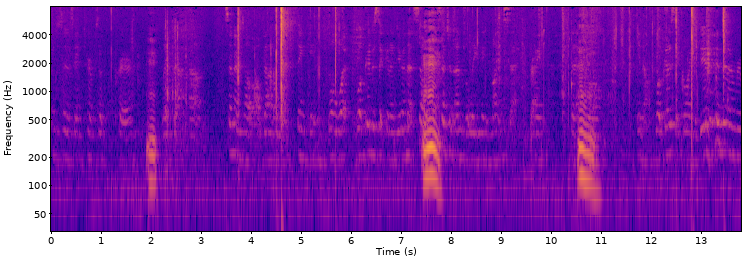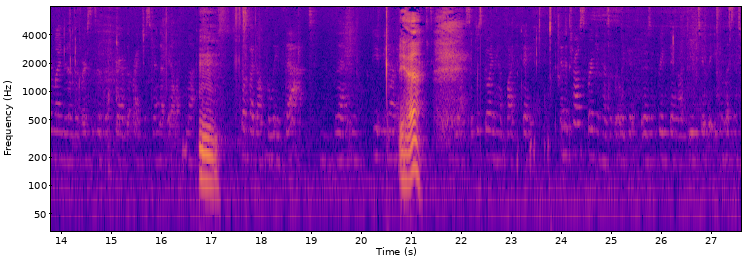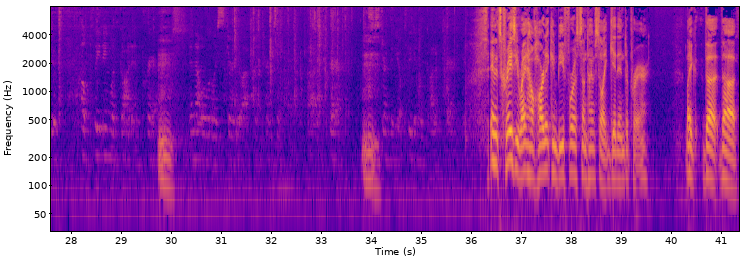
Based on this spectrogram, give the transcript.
in terms of prayer, Mm. like that. Um, sometimes I'll, I'll battle with thinking, well, what, what good is it going to do? And that's so, Mm. such an unbelieving mindset, right? That, Mm. you know, what good is it going to do? And then I'm reminded of the verses of the prayer of the righteous man that availeth much. Mm. So if I don't believe that, then, you, you know I mean? Yeah. Yeah, so just going to him by faith. And then Charles Spurgeon has a really good, there's a free thing on YouTube that you can listen to called Pleading with God in Prayer. Mm. And that will really stir you up in terms of uh, prayer. Mm. Strengthen you up pleading with God in prayer. you know. And it's crazy, right? How hard it can be for us sometimes to like get into prayer. Like the the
